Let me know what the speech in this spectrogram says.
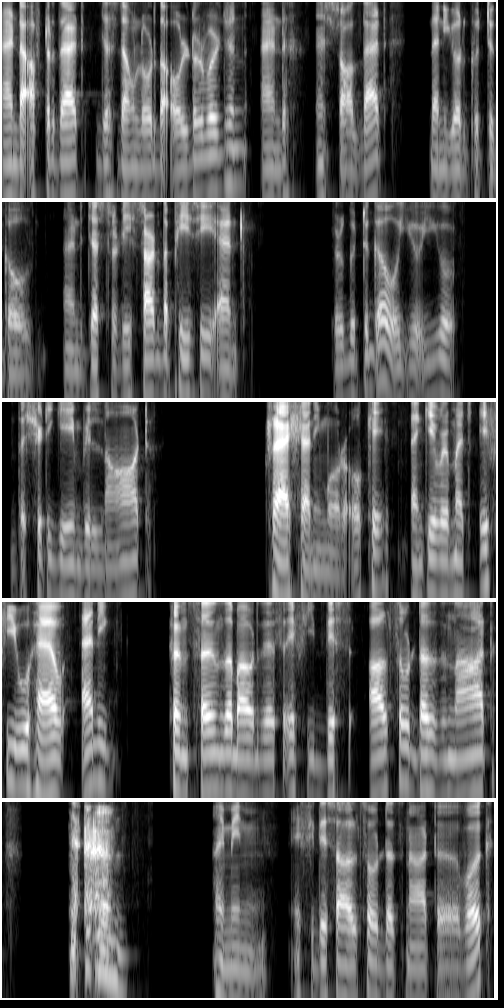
and after that just download the older version and install that. Then you are good to go. And just restart the pc and you're good to go. You you the shitty game will not crash anymore okay? Thank you very much. If you have any concerns about this if this also does not i mean if this also does not uh, work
